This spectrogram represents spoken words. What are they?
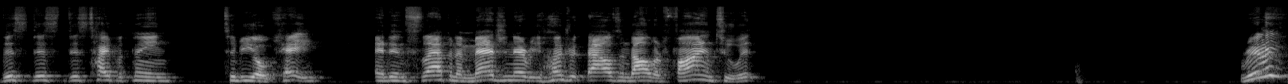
this this this type of thing to be okay and then slap an imaginary hundred thousand dollar fine to it really?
